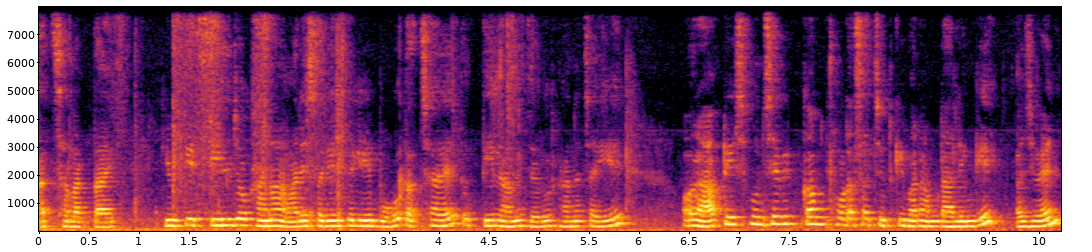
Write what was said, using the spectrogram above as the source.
अच्छा लगता है। क्योंकि तिल जो खाना हमारे शरीर के लिए बहुत अच्छा है तो तिल हमें ज़रूर खाना चाहिए। और हाफ़ टी स्पून से भी कम थोड़ा सा चुटकी भर हम डालेंगे अजवैन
